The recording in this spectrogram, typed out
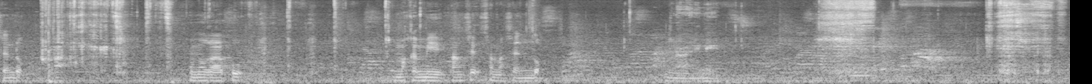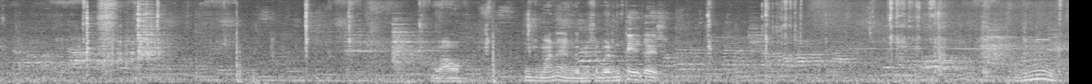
sendok. Ah. sama garpu makan mie pangsit sama sendok. Nah ini. Wow. Ini gimana ya? Nggak bisa berhenti guys. Hmm.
